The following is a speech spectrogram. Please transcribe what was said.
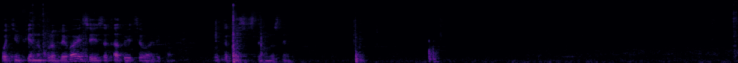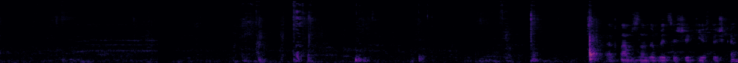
Потім фіна прогрівається і закатується валіком. Ось така система з ним. Так, нам знадобиться ще кісточка.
